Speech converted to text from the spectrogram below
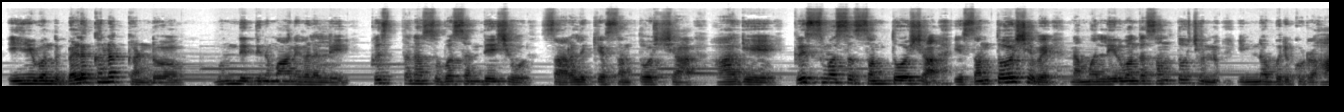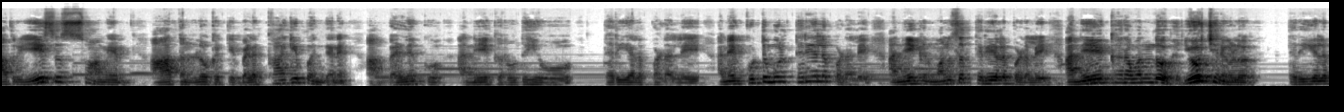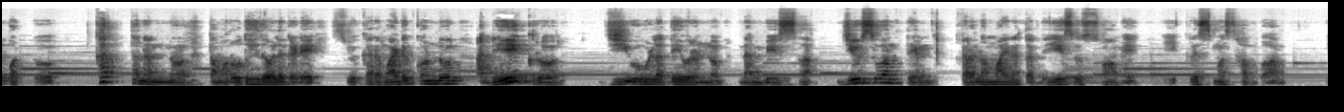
ಈ ಒಂದು ಬೆಳಕನ್ನು ಕಂಡು ಮುಂದೆ ದಿನಮಾನಗಳಲ್ಲಿ ಕ್ರಿಸ್ತನ ಶುಭ ಸಂದೇಶವು ಸಾರಲಿಕ್ಕೆ ಸಂತೋಷ ಹಾಗೆ ಕ್ರಿಸ್ಮಸ್ ಸಂತೋಷ. ಈ ಸಂತೋಷವೇ ನಮ್ಮಲ್ಲಿರುವಂಥ ಸಂತೋಷವನ್ನು ಇನ್ನೊಬ್ಬರಿಗೆ ಕೊಡರು. ಆದರೂ ಯೇಸು ಸ್ವಾಮಿ, ಆತನ ಲೋಕಕ್ಕೆ ಬೆಳಕಾಗಿ ಬಂದೇನೆ. ಆ ಬೆಳಕು ಅನೇಕ ಹೃದಯವು ತೆರೆಯಲ್ಪಡಲಿ, ಅನೇಕ ಕುಟುಂಬಗಳು ತೆರೆಯಲ್ಪಡಲಿ, ಅನೇಕ ಮನಸ್ಸು ತೆರೆಯಲ್ಪಡಲಿ, ಅನೇಕರ ಒಂದು ಯೋಚನೆಗಳು ತೆರೆಯಲ್ಪಟ್ಟು ಕರ್ತನನ್ನು ತಮ್ಮ ಹೃದಯದ ಒಳಗಡೆ ಸ್ವೀಕಾರ ಮಾಡಿಕೊಂಡು ಅನೇಕರು ಜೀವವುಳ್ಳ ದೇವರನ್ನು ನಂಬಿ ಸ ಜೀವಿಸುವಂತೆ ಕರ್ಣಮಾಯನಂಥ ಯೇಸು ಸ್ವಾಮಿ ಈ ಕ್ರಿಸ್ಮಸ್ ಹಬ್ಬ.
